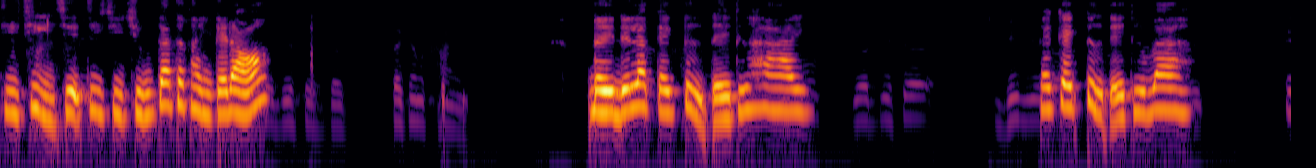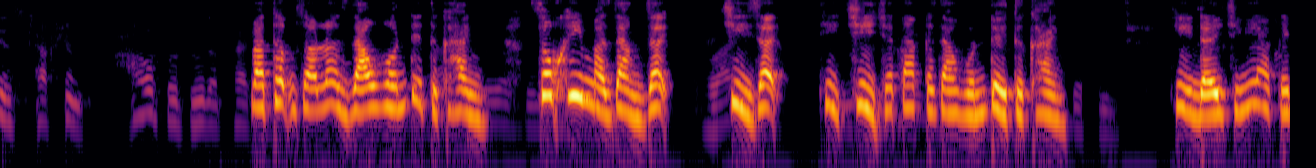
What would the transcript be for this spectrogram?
thì chỉ chỉ, thì chỉ chúng ta thực hành cái đó. Đây đấy là cái tử tế thứ hai. Cái cái tử tế thứ ba. Và thậm chí là giáo huấn để thực hành. Sau khi mà giảng dạy, chỉ dạy thì chỉ cho ta cái giáo huấn để thực hành. Thì đấy chính là cái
